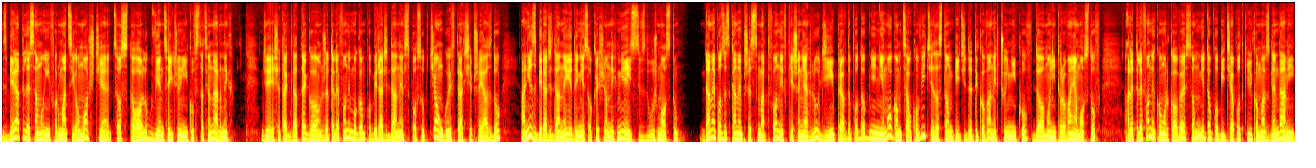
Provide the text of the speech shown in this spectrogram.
zbiera tyle samo informacji o moście, co 100 lub więcej czujników stacjonarnych. Dzieje się tak dlatego, że telefony mogą pobierać dane w sposób ciągły w trakcie przejazdu, a nie zbierać dane jedynie z określonych miejsc wzdłuż mostu. Dane pozyskane przez smartfony w kieszeniach ludzi prawdopodobnie nie mogą całkowicie zastąpić dedykowanych czujników do monitorowania mostów, ale telefony komórkowe są nie do pobicia pod kilkoma względami:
